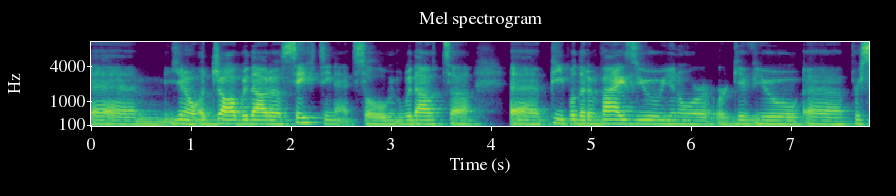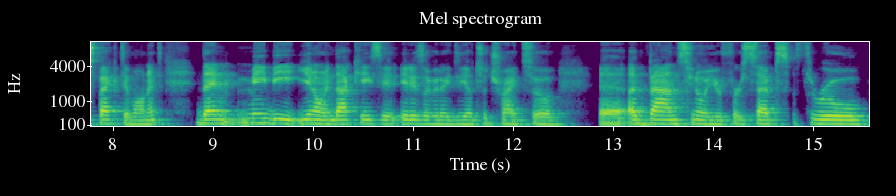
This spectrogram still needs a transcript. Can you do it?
um, you know a job without a safety net. So without uh, uh, people that advise you you know or, or give you uh, perspective on it then maybe you know in that case it, it is a good idea to try to uh, advance you know your first steps through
